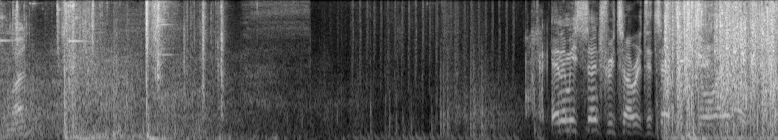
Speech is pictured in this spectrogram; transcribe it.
Come on. Enemy sentry turret detected in your AO.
